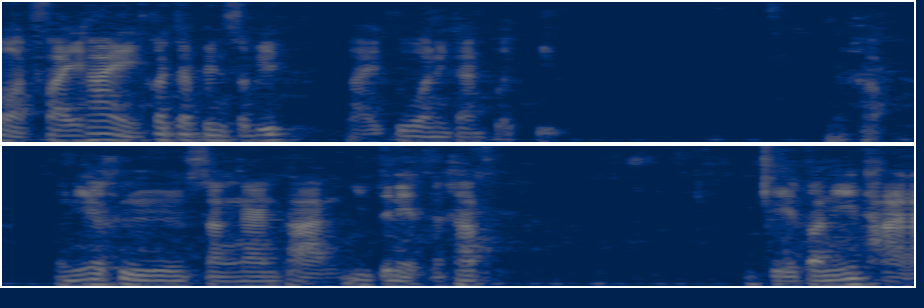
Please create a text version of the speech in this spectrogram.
หลอดไฟให้ก็จะเป็นสวิตช์หลายตัวในการเปิดปิดนะครับอันนี้ก็คือสั่งงานผ่านอินเทอร์เน็ตนะครับโอเค ตอนนี้ฐาน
